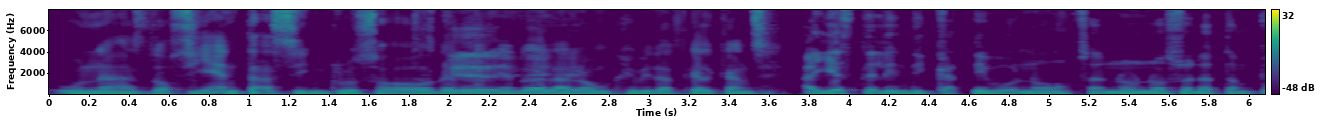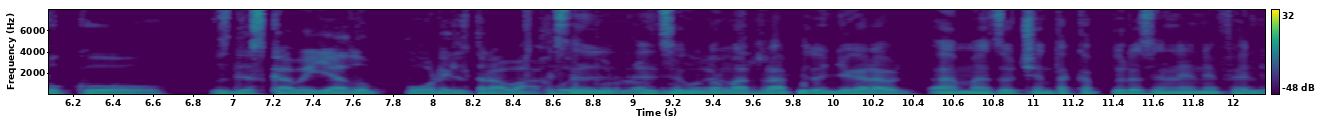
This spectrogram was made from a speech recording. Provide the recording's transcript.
unas 200 incluso, que, dependiendo de la eh, longevidad que alcance. Ahí está el indicativo, ¿no? O sea, no, no suena tampoco pues, descabellado por el trabajo. Es y el, por los el segundo números. más rápido en llegar a, a más de 80 capturas en la NFL,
